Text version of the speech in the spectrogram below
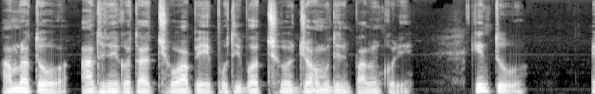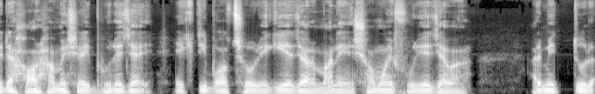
আমরা তো আধুনিকতার ছোঁয়া পেয়ে প্রতি বছর জন্মদিন পালন করি। কিন্তু এটা হর হামেশাই ভুলে যায় একটি বছর এগিয়ে যাওয়ার মানে সময় ফুরিয়ে যাওয়া আর মৃত্যুর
